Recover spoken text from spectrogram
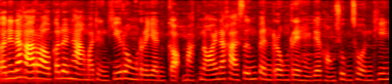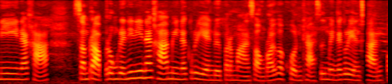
ตอนนี้นะคะเราก็เดินทางมาถึงที่โรงเรียนเกาะมักน้อยนะคะ ซึ่งเป็นโรงเรียนแห่งเดียวของชุมชนที่นี่นะคะสำหรับโรงเรียนที่นี่นะคะ มีนักเรียนโดยประมาณ 200 กว่าคนค่ะ ซึ่งเป็นนักเรียนชั้นป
